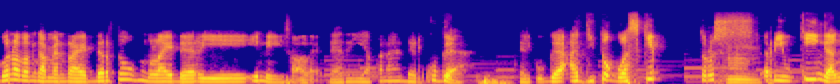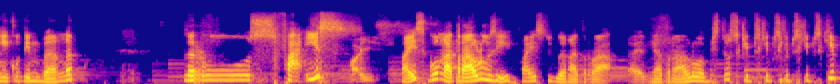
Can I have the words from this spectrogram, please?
Gue nonton Kamen Rider tuh mulai dari ini soalnya dari apa nah dari Kuga, dari Kuga Agito gue skip, terus Hmm. Ryuki nggak ngikutin banget, terus Faiz, Faiz. Faiz gue nggak terlalu sih, Faiz juga nggak terlalu nggak terlalu. Habis itu skip skip skip skip skip,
